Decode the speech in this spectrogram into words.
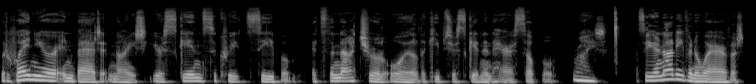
But when you're in bed at night, your skin secretes sebum. It's the natural oil that keeps your skin and hair supple. Right. So you're not even aware of it.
